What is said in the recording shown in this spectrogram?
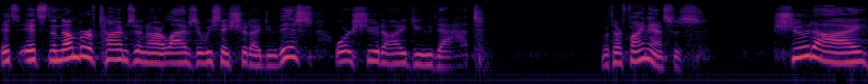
It's, it's the number of times in our lives that we say, Should I do this or should I do that? With our finances. Should I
